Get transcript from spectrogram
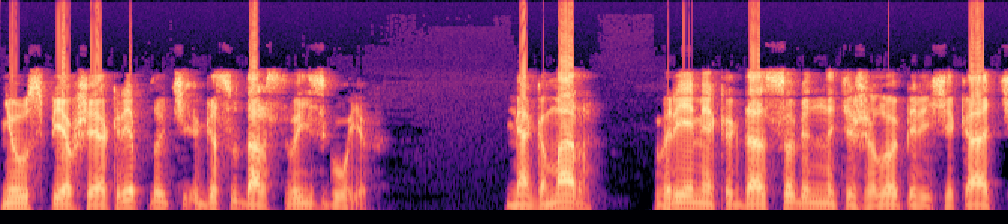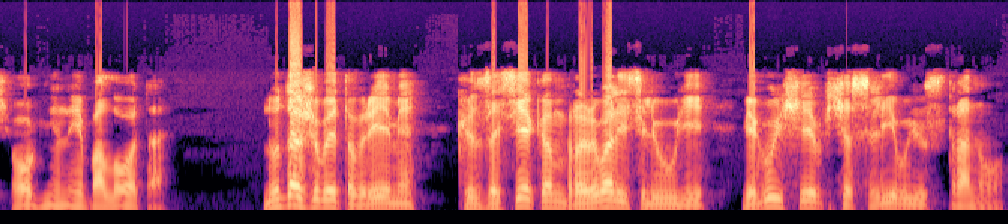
не успевшее окрепнуть государство изгоев. Мягмар — время, когда особенно тяжело пересекать огненные болота. Но даже в это время к засекам прорывались люди, бегущие в счастливую страну.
